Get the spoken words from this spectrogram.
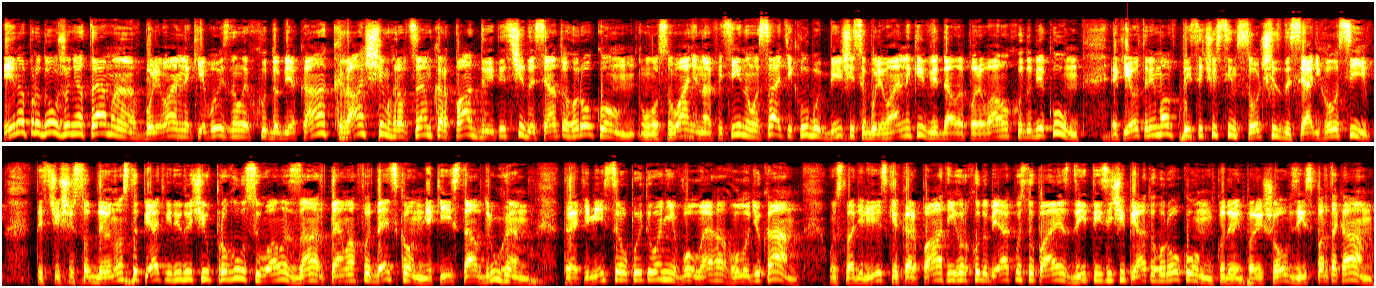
І на продовження теми вболівальники визнали худоб'яка кращим гравцем Карпат 2010 року. У голосуванні на офіційному сайті клубу більшість уболівальників віддали перевагу худоб'яку, який отримав 1760 голосів. 1695 відвідувачів проголосували за Артема Федецького, який став другим. Третє місце в опитуванні в Олега Голодюка. У складі львівських Карпат Ігор Худоб'як виступає з 2005 року, куди він перейшов зі Спартака.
